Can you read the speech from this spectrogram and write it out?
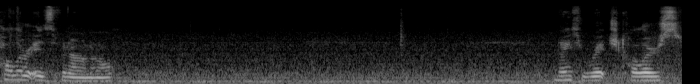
Color is phenomenal. Nice rich colors.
